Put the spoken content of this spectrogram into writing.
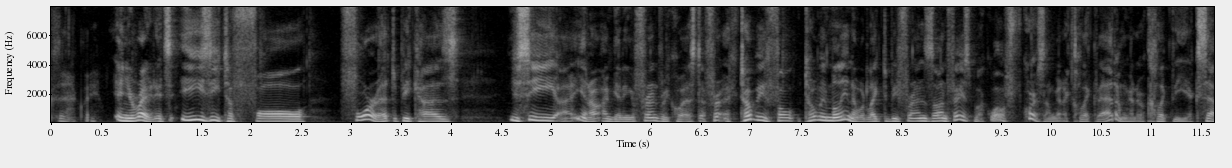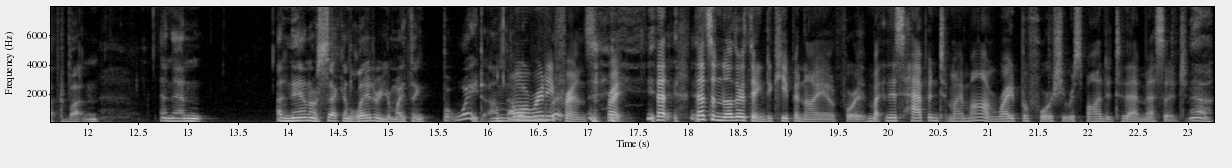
Exactly. And you're right. It's easy to fall for it because You see, uh, you know, I'm getting a friend request. A fr- Toby Toby Molina would like to be friends on Facebook. Well, of course, I'm going to click that. I'm going to click the accept button, and then a nanosecond later, you might think, "But wait, I'm already alre- friends right that, that's another thing to keep an eye out for this happened to my mom right before she responded to that message Yeah,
